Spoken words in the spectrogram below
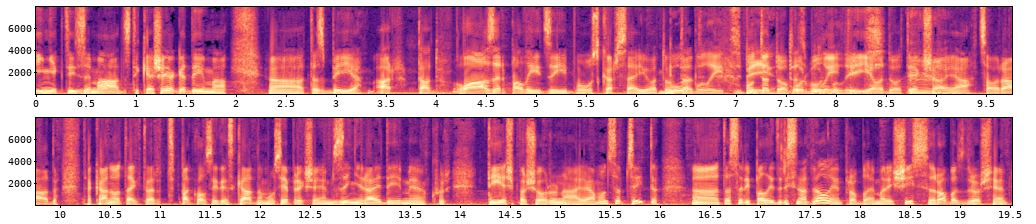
injekcijas zem ādas. Tikai šajā gadījumā Tas bija ar tādu lāzeru palīdzību, uzkarsējot. Un tad, un tad to burbulīti burbulītis. ievedot iekšā, mm. jā, caur rādu. Tā kā noteikti varat paklausīties kādu no mūsu iepriekšējiem ziņu raidījumiem, kur tieši par šo runājām. Un, starp citu, tas arī palīdz risināt vēl vienu problēmu. Arī šis robots droši vien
